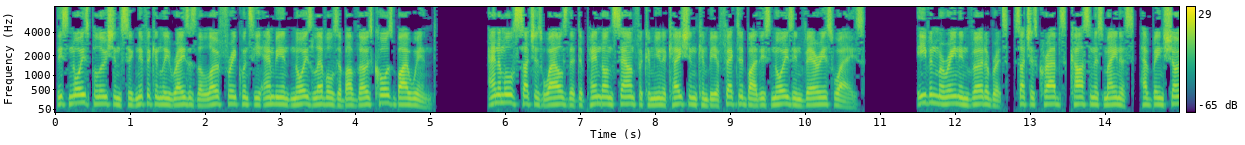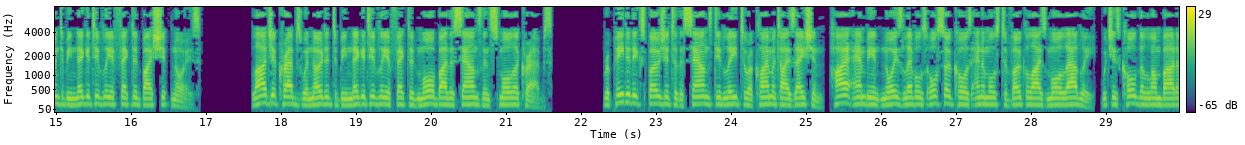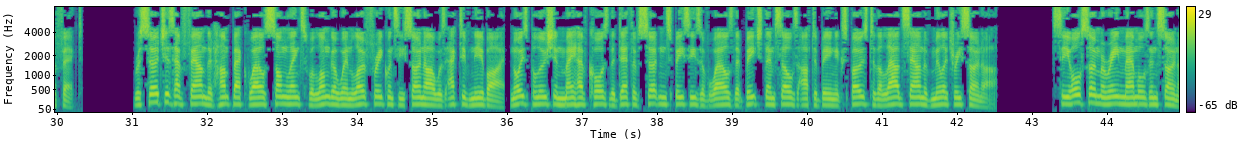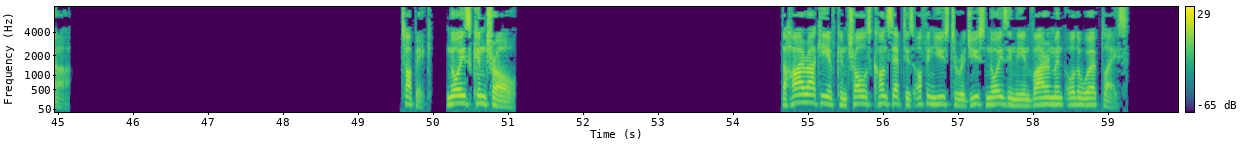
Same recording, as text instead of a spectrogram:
This noise pollution significantly raises the low-frequency ambient noise levels above those caused by wind. Animals such as whales that depend on sound for communication can be affected by this noise in various ways. Even marine invertebrates, such as crabs Carcinus maenas, have been shown to be negatively affected by ship noise. Larger crabs were noted to be negatively affected more by the sounds than smaller crabs. Repeated exposure to the sounds did lead to acclimatization. Higher ambient noise levels also cause animals to vocalize more loudly, which is called the Lombard effect. Researchers have found that humpback whales' song lengths were longer when low frequency sonar was active nearby. Noise pollution may have caused the death of certain species of whales that beached themselves after being exposed to the loud sound of military sonar. See also marine mammals and sonar. Topic: Noise control. The hierarchy of controls concept is often used to reduce noise in the environment or the workplace.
